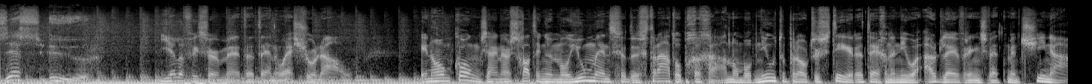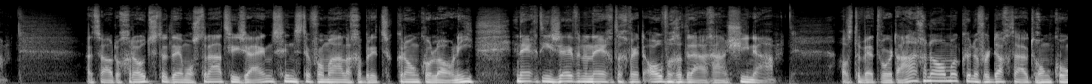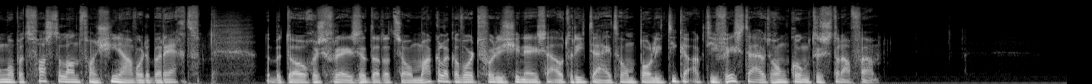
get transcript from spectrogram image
Zes uur. Jelle Visser met het NOS-journaal. In Hongkong zijn naar schatting een miljoen mensen de straat op gegaan... om opnieuw te protesteren tegen een nieuwe uitleveringswet met China. Het zou de grootste demonstratie zijn sinds de voormalige Britse kroonkolonie... in 1997 werd overgedragen aan China. Als de wet wordt aangenomen kunnen verdachten uit Hongkong... op het vasteland van China worden berecht. De betogers vrezen dat het zo makkelijker wordt voor de Chinese autoriteiten... om politieke activisten uit Hongkong te straffen.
